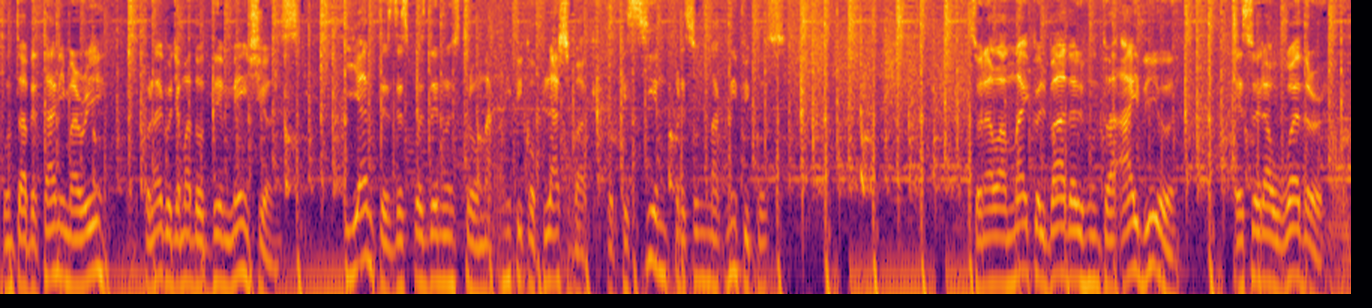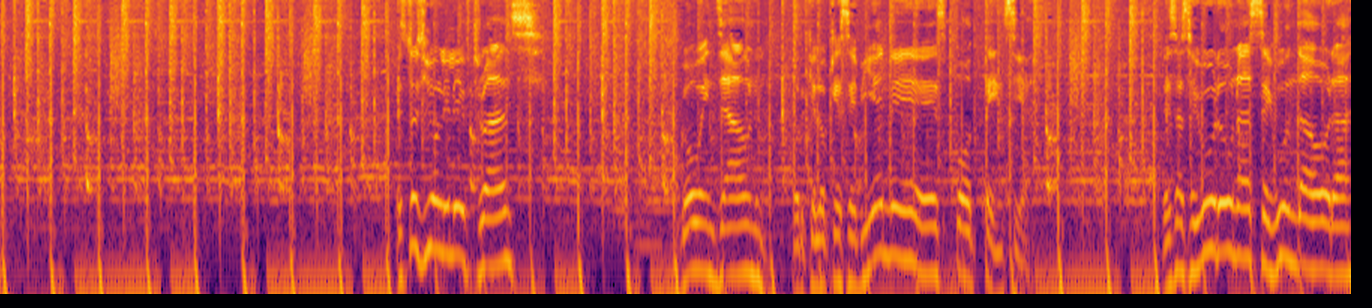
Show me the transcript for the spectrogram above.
junto a Bethany Marie con algo llamado Dimensions. Y antes, después de nuestro magnífico flashback, porque siempre son magníficos, sonaba Michael Battle junto a Ideal. Eso era Weather. Esto es You Only Live Trans. Going Down, porque lo que se viene es potencia. Les aseguro una segunda hora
